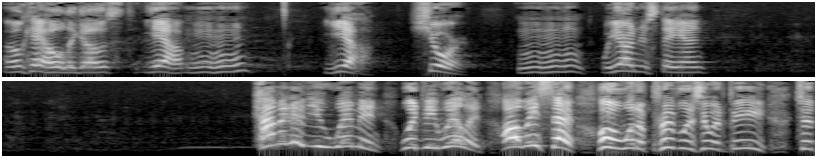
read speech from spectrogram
Okay, Holy Ghost. Yeah. Mm-hmm. Yeah. Sure. Mm-hmm. We understand. How many of you women would be willing? Oh, we say, oh, what a privilege it would be to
